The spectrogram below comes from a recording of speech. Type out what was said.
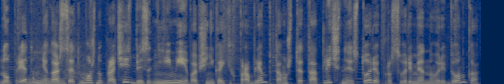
но при этом, мне кажется, это можно прочесть без, не имея вообще никаких проблем, потому что это отличная история про современного ребенка,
